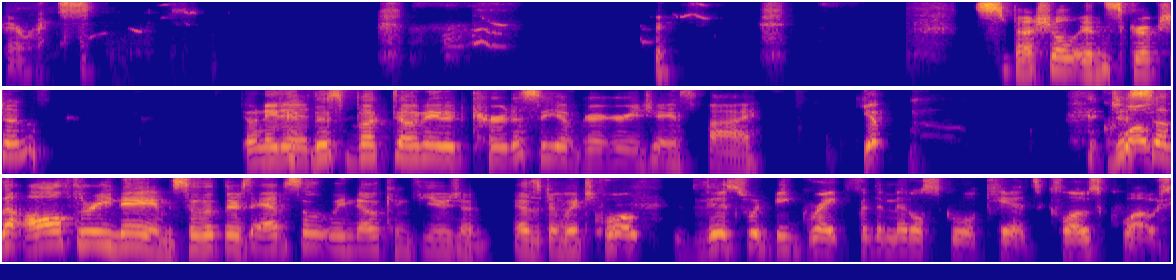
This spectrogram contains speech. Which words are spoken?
parents. Special inscription? Donated. This book donated courtesy of gregory james high Yep. Just Quote- so that all three names so that there's absolutely no confusion as to which quote this would be great for the middle school kids close quote.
